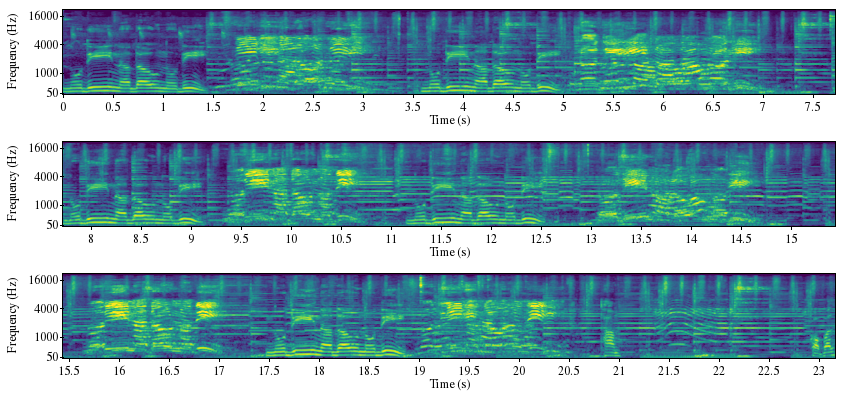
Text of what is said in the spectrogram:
নদী না দাও নদী? নদী না দাও নদী। নদী না দাও নদী। নদী না দাও নদী। নদী না দাও নদী। থাম। কপাল,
